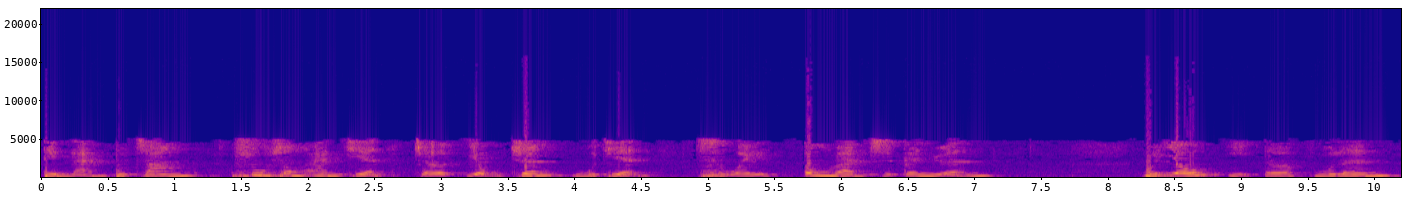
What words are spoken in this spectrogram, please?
定然不彰，诉讼案件则有增无减，此为动乱之根源。唯有以德服人，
